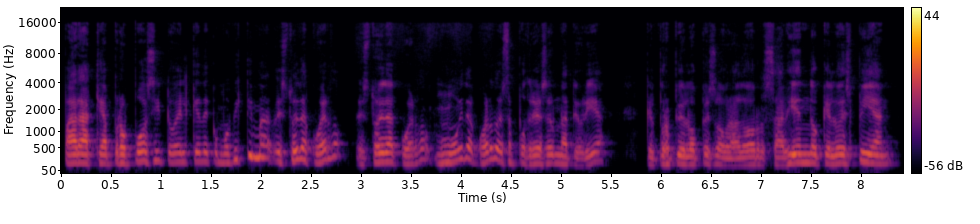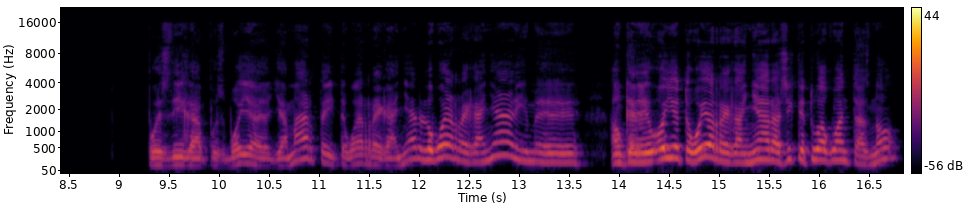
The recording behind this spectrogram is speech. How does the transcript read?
para que a propósito él quede como víctima, estoy de acuerdo, estoy de acuerdo, muy de acuerdo, esa podría ser una teoría, que el propio López Obrador, sabiendo que lo espían, pues diga, pues voy a llamarte y te voy a regañar, lo voy a regañar y me, aunque oye, te voy a regañar, así que tú aguantas, ¿no?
